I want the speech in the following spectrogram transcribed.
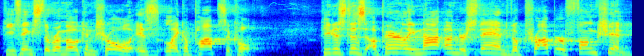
He thinks the remote control is like a popsicle. He just does apparently not understand the proper function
